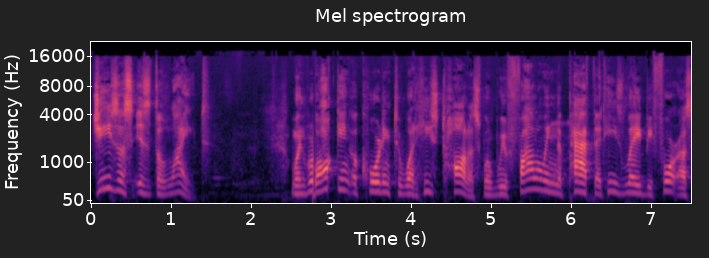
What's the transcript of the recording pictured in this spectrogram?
Jesus is the light when we're walking according to what He's taught us, when we're following the path that He's laid before us,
